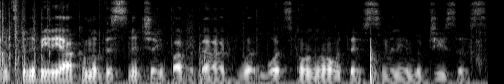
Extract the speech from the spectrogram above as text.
What's going to be the outcome of this snitching, Father God? What What's going on with this in the name of Jesus?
